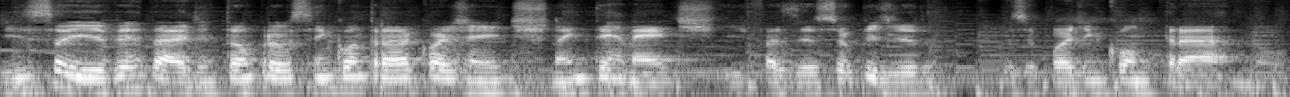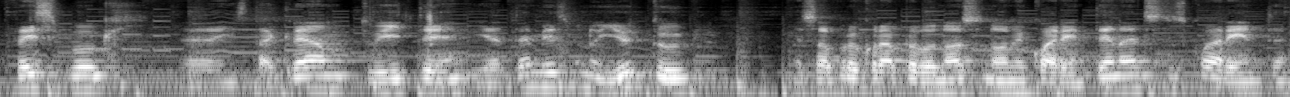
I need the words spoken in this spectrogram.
Isso aí, é verdade. Então, para você encontrar com a gente na internet e fazer o seu pedido, você pode encontrar no Facebook, eh, Instagram, Twitter e até mesmo no YouTube. É só procurar pelo nosso nome Quarentena Antes dos 40,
